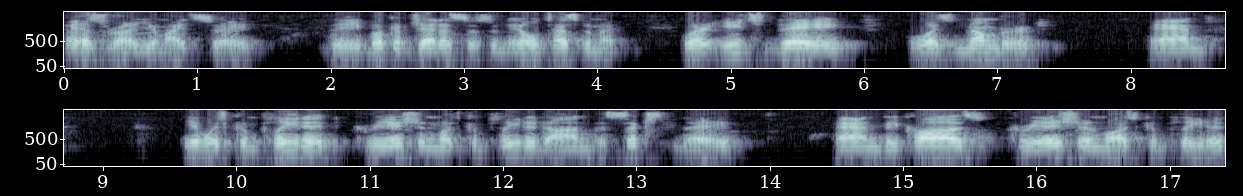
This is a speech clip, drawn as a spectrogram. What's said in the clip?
Ezra, you might say, the book of Genesis in the Old Testament, where each day was numbered and it was completed, creation was completed on the sixth day, and because creation was completed,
